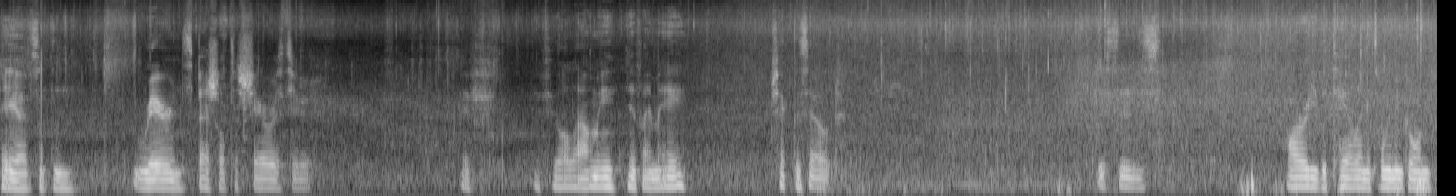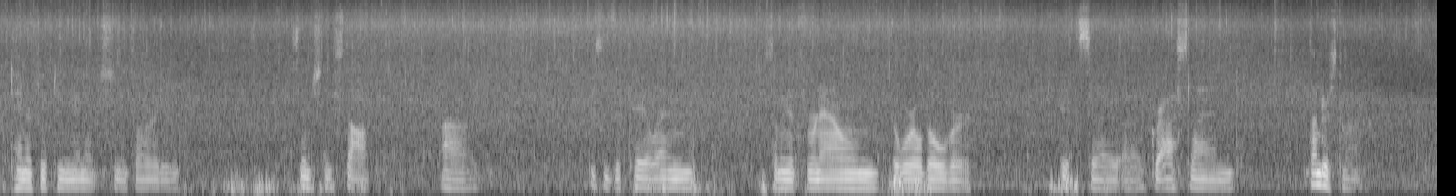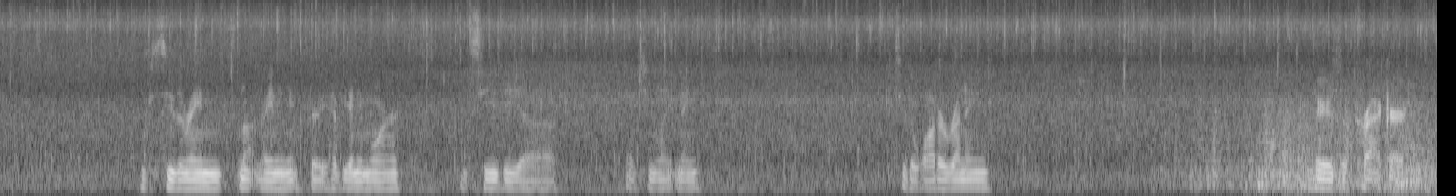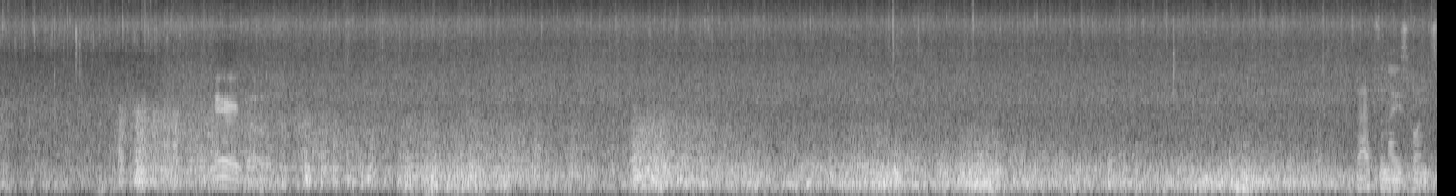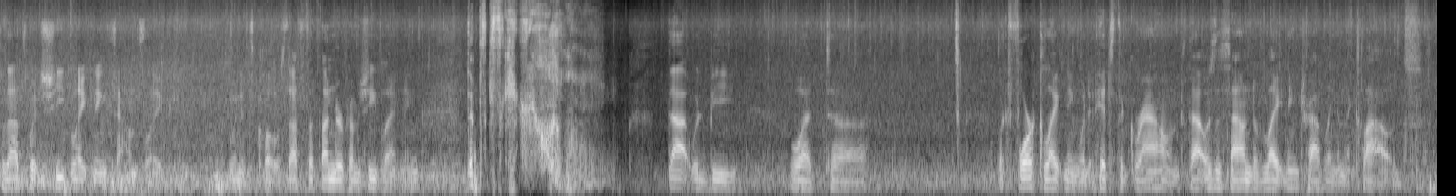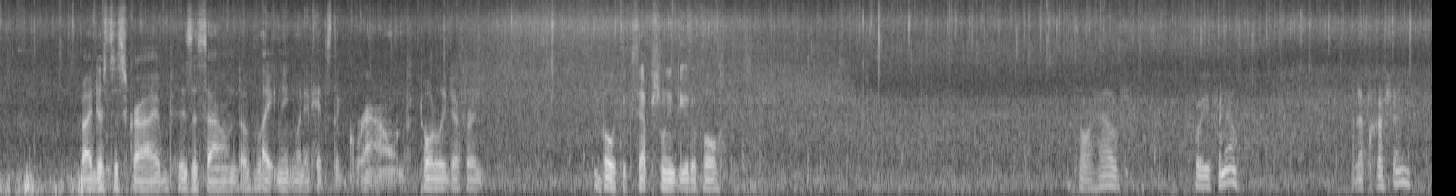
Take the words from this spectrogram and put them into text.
Hey, I have something rare and special to share with you. If if you'll allow me, if I may, check this out. This is already the tail end. It's only been going for 10 or 15 minutes and it's already essentially stopped. Uh, this is the tail end, something that's renowned the world over. It's a, a grassland thunderstorm. You can see the rain, it's not raining very heavy anymore. You can see the, uh, there's some lightning. See the water running. Here's the cracker. There it goes. That's a nice one. So that's what sheet lightning sounds like when it's close. That's the thunder from sheet lightning. That would be what uh, what fork lightning when it hits the ground. That was the sound of lightning traveling in the clouds. What I just described is the sound of lightning when it hits the ground. Totally different. Both exceptionally beautiful. That's all I have for you for now. À la prochaine.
